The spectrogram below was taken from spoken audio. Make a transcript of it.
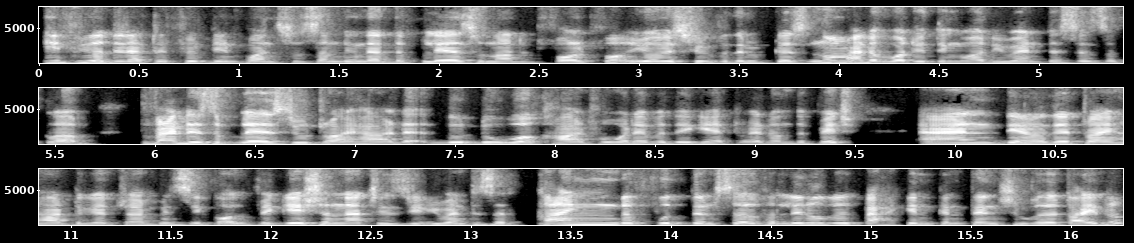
if you are deducted 15 points for something that the players were not at fault for, you always feel for them because no matter what you think about Juventus as a club, the fact is the players do try hard, do, do work hard for whatever they get right on the pitch. And you know they're trying hard to get Champions League qualification. That is, Juventus had kind of put themselves a little bit back in contention for the title.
